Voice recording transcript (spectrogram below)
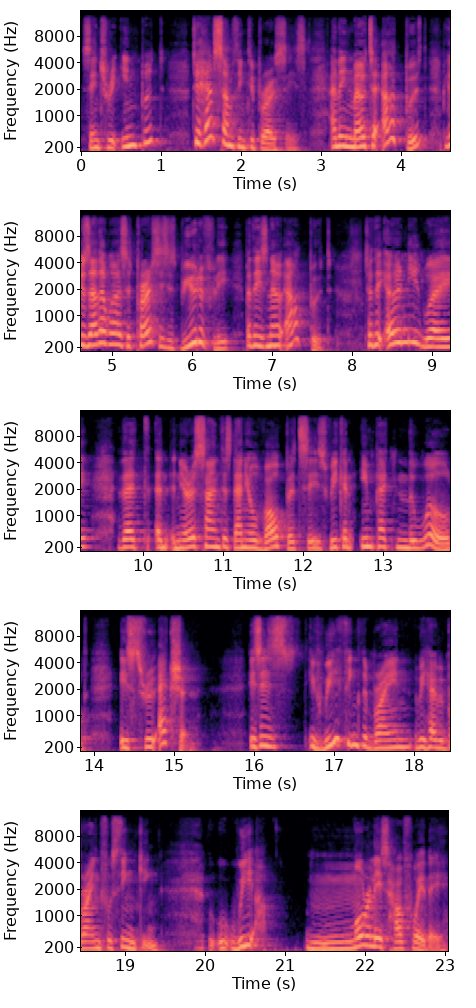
Sensory input to have something to process. And then motor output, because otherwise it processes beautifully, but there's no output. So the only way that a neuroscientist Daniel Wolpert says we can impact in the world is through action. He says if we think the brain, we have a brain for thinking, we are more or less halfway there.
